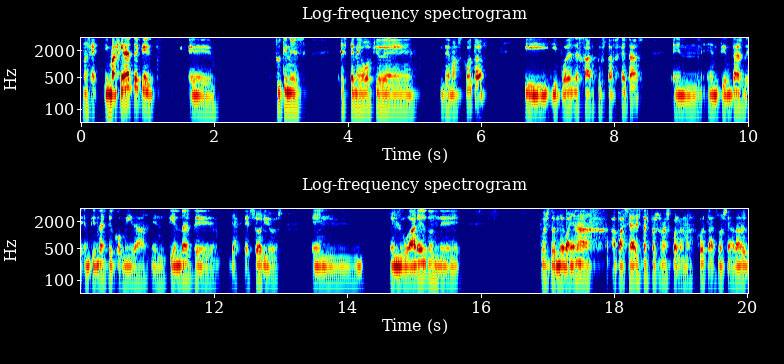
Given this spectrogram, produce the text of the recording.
no sé, imagínate que tú tienes este negocio de, mascotas y, puedes dejar tus tarjetas en, tiendas, de, en tiendas de comida, en tiendas de, accesorios, en, lugares donde pues donde vayan a, pasear estas personas con las mascotas. No sé, ahora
